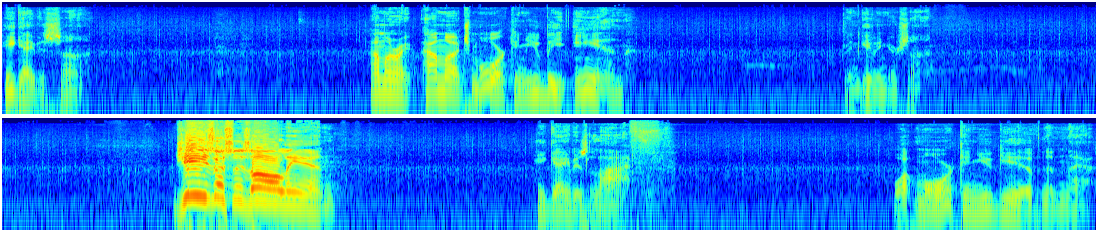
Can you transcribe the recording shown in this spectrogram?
He gave His Son. How much, more can you be in than giving your Son? Jesus is all in. He gave His life. What more can you give than that?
